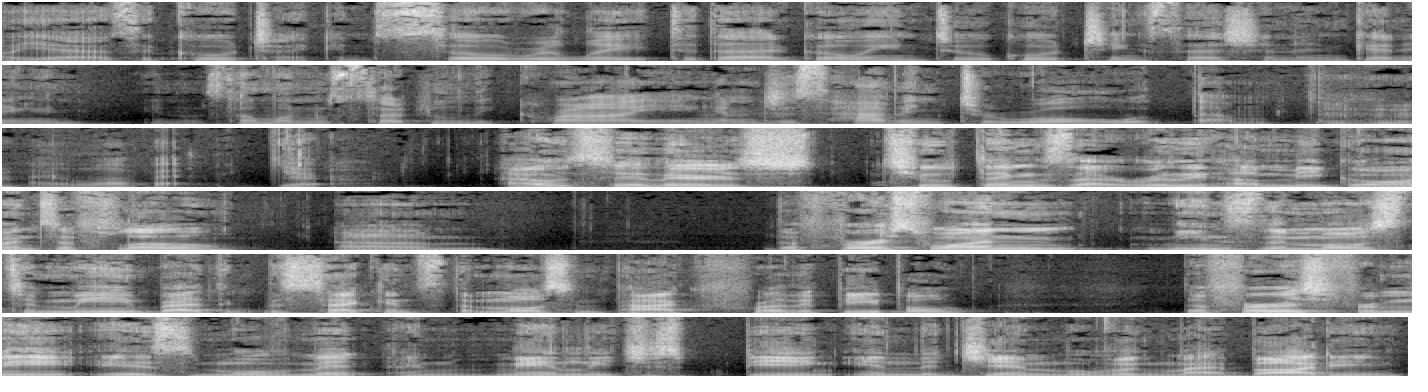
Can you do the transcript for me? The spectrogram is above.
Oh yeah, as a coach, I can so relate to that. Going to a coaching session and getting you know someone who's suddenly crying and just having to roll with them. Mm-hmm. I love it. Yeah. I would say there's two things that really help me go into flow. Um, the first one means the most to me, but I think the second's the most impactful for other people. The first for me is movement and mainly just being in the gym, moving my body.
